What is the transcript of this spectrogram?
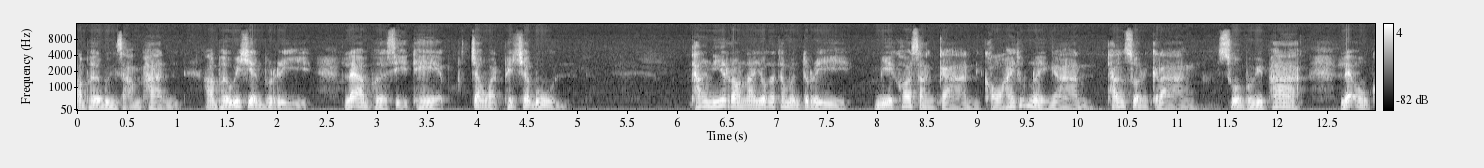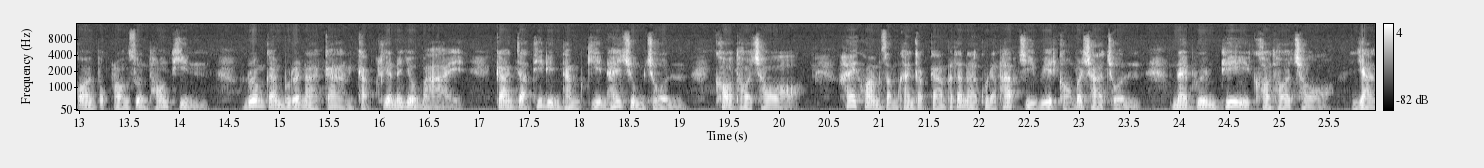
อำเภอบึงสามพันอำเภอวิเชียรบุรี และอำเภอสีเทพ จังหวัดเพชรบูรณ์ ทั้งนี้รองนายกรัฐมนตรีมีข้อสั่งการขอให้ทุกหน่วยงาน ทั้งส่วนกลาง ส่วนภูมิภาค และองค์กรปกครองส่วนท้องถิ่น ร่วมกันบูรณาการขับเคลื่อนนโยบาย การจัดที่ดินทำกินให้ชุมชน คอทช ให้ความสำคัญกับการพัฒนาคุณภาพชีวิตของประชาชน ในพื้นที่คอทชอย่าง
